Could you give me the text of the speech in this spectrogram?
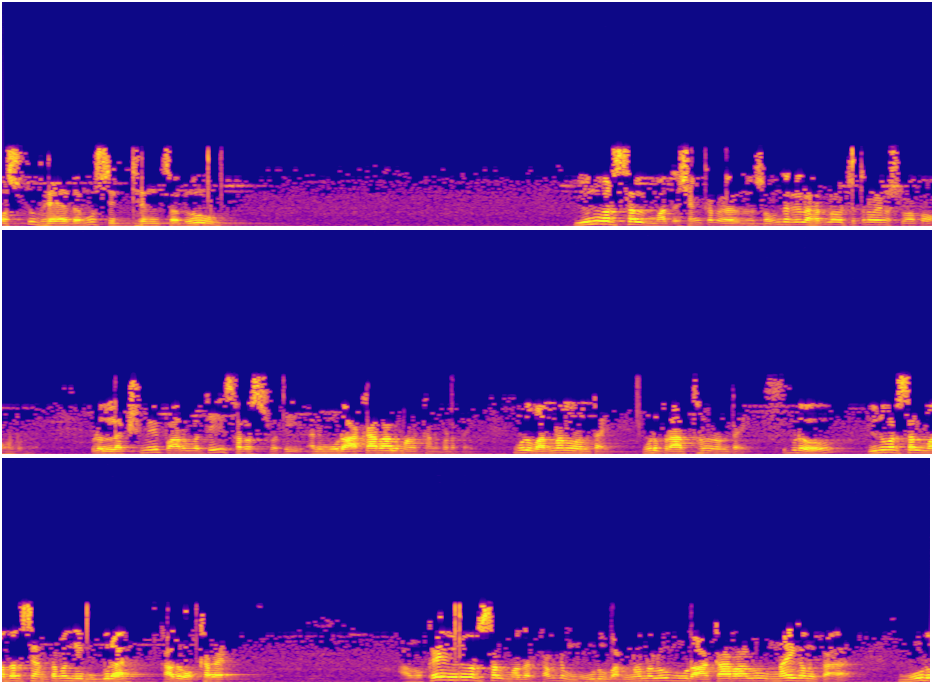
వస్తుభేదము సిద్ధించదు. యూనివర్సల్ మత శంకర సౌందర్యలహరిలో చిత్రమైన శ్లోకం ఉంటుంది ఇప్పుడు లక్ష్మీ పార్వతి సరస్వతి అని మూడు ఆకారాలు మనకు కనపడతాయి. మూడు వర్ణనలు ఉంటాయి. మూడు ప్రార్థనలు ఉంటాయి. ఇప్పుడు యూనివర్సల్ మదర్స్ ఎంతమంది? ముగ్గురా? కాదు ఒక్కరే. ఆ ఒకే యూనివర్సల్ మదర్. కాబట్టి మూడు వర్ణనలు మూడు ఆకారాలు ఉన్నాయి కనుక మూడు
